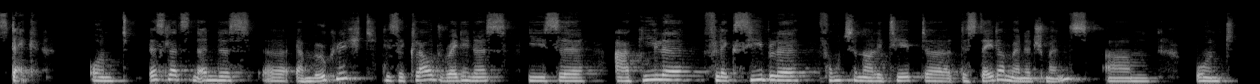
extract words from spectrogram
Stack. Und das letzten Endes äh, ermöglicht diese Cloud Readiness, diese agile, flexible Funktionalität äh, des Data Managements. Ähm, und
